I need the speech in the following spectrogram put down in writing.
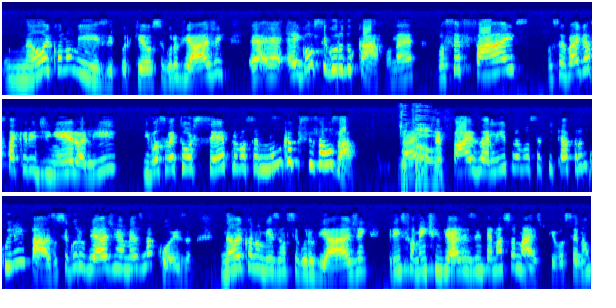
não economize, porque o seguro viagem é, é, é igual o seguro do carro, né? Você faz, você vai gastar aquele dinheiro ali e você vai torcer para você nunca precisar usar. né? Total. Você faz ali para você ficar tranquilo em paz. O seguro viagem é a mesma coisa. Não economize no seguro viagem, principalmente em viagens internacionais, porque você não,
